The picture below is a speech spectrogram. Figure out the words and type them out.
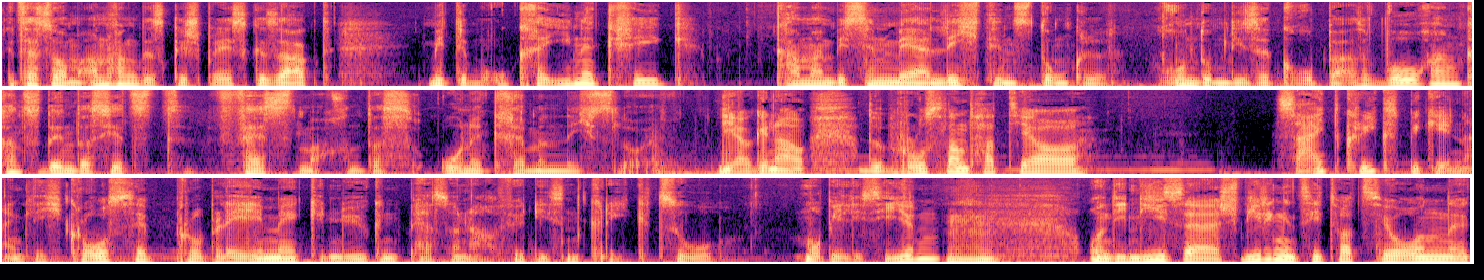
Jetzt hast du am Anfang des Gesprächs gesagt, mit dem Ukraine-Krieg kam ein bisschen mehr Licht ins Dunkel rund um diese Gruppe. Also woran kannst du denn das jetzt festmachen, dass ohne Kreml nichts läuft? Ja, genau. Russland hat ja seit Kriegsbeginn eigentlich große Probleme, genügend Personal für diesen Krieg zu mobilisieren. Mhm. Und in dieser schwierigen Situation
